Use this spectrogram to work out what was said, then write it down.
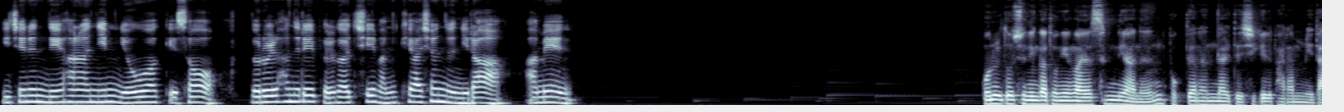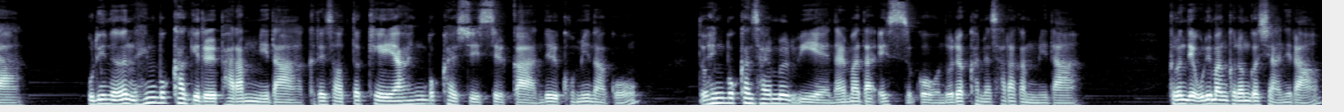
이제는 내 하나님 여호와께서 너를 하늘의 별같이 많게 하셨느니라. 아멘. 오늘도 주님과 동행하여 승리하는 복된 한 날 되시길 바랍니다. 우리는 행복하기를 바랍니다. 그래서 어떻게 해야 행복할 수 있을까 늘 고민하고 또 행복한 삶을 위해 날마다 애쓰고 노력하며 살아갑니다. 그런데 우리만 그런 것이 아니라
